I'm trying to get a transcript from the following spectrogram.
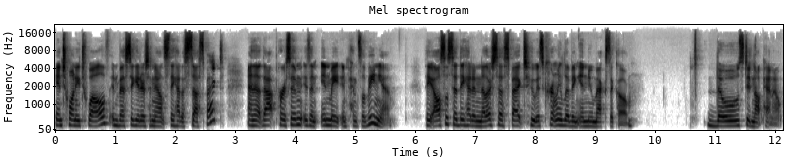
In 2012, investigators announced they had a suspect and that that person is an inmate in Pennsylvania. They also said they had another suspect who is currently living in New Mexico. Those did not pan out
